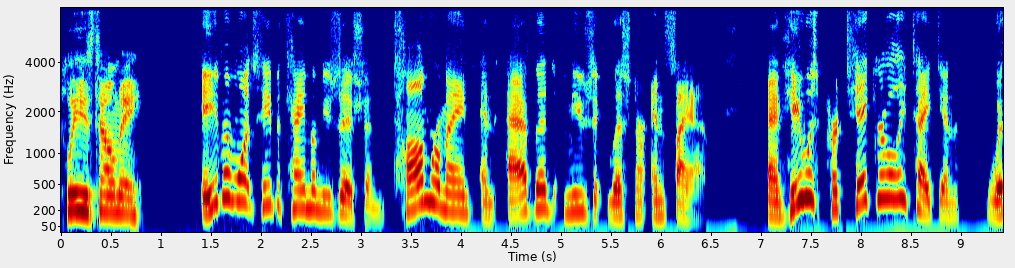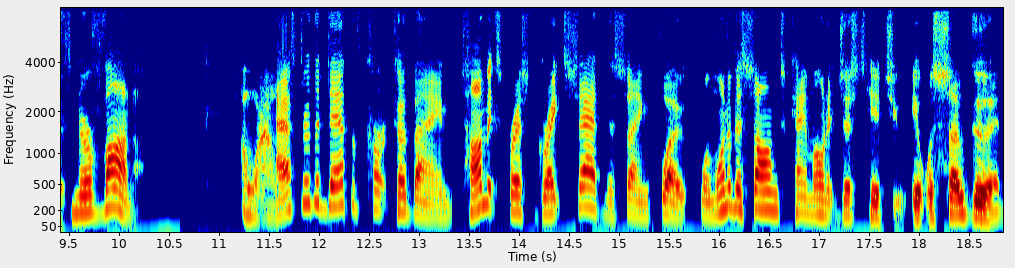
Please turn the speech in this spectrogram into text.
Please tell me. Even once he became a musician, Tom remained an avid music listener and fan, and he was particularly taken with Nirvana. Oh, wow. After the death of Kurt Cobain, Tom expressed great sadness, saying, quote, when one of his songs came on, it just hit you. It was so good,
